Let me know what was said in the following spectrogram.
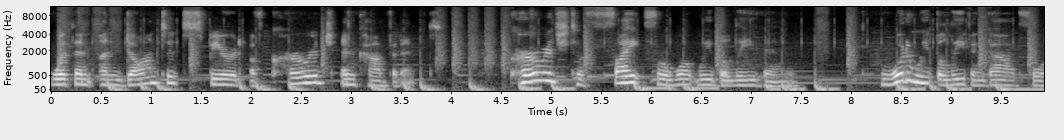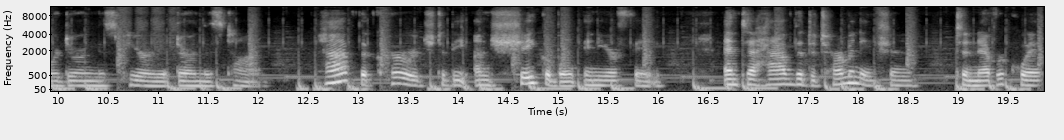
with an undaunted spirit of courage and confidence. Courage to fight for what we believe in. What do we believe in God for during this period, during this time? Have the courage to be unshakable in your faith and to have the determination to never quit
